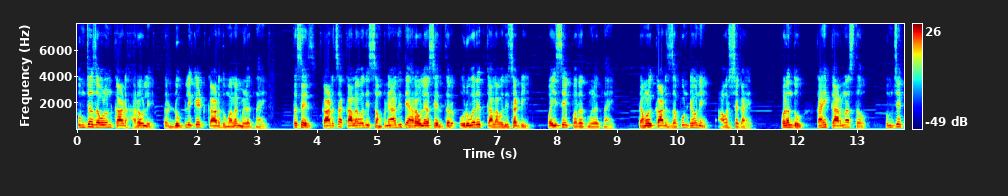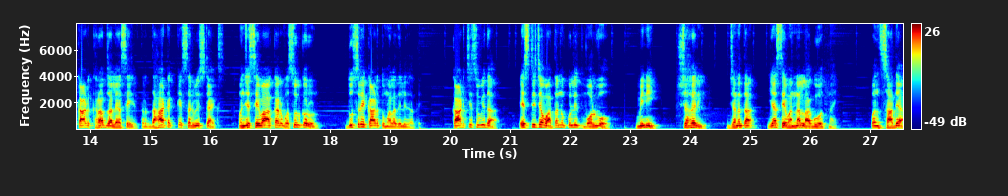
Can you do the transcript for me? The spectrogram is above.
तुमच्याजवळून कार्ड हरवले तर डुप्लिकेट कार्ड तुम्हाला मिळत नाही. तसेच कार्डचा कालावधी संपण्याआधी ते हरवले असेल तर उर्वरित कालावधीसाठी पैसे परत मिळत नाही. त्यामुळे कार्ड जपून ठेवणे आवश्यक आहे. परंतु काही कारणास्तव तुमचे कार्ड खराब झाले असेल तर दहा टक्के सर्व्हिस टॅक्स म्हणजे सेवा आकार वसूल करून दुसरे कार्ड तुम्हाला दिले जाते. कार्डची सुविधा एस टीच्या वातानुकूलित वॉल्वो मिनी शहरी जनता या सेवांना लागू होत नाही. पण साध्या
